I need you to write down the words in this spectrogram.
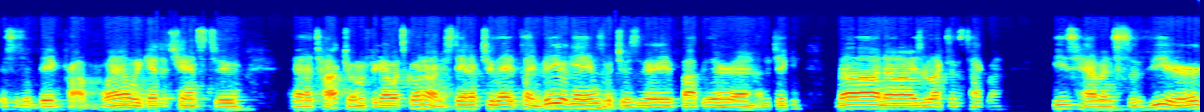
This is a big problem. Well, we get a chance to uh, talk to him, figure out what's going on. You're staying up too late playing video games, which was a very popular uh, undertaking. No, no, he's reluctant to talk about. It. He's having severe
